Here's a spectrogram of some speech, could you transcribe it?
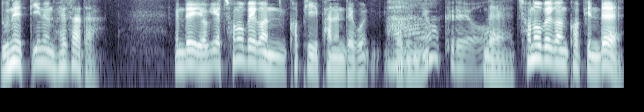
눈에 띄는 회사다. 근데 여기가 1,500원 커피 파는 데거든요. 아, 그래요. 네. 1,500원 커피인데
